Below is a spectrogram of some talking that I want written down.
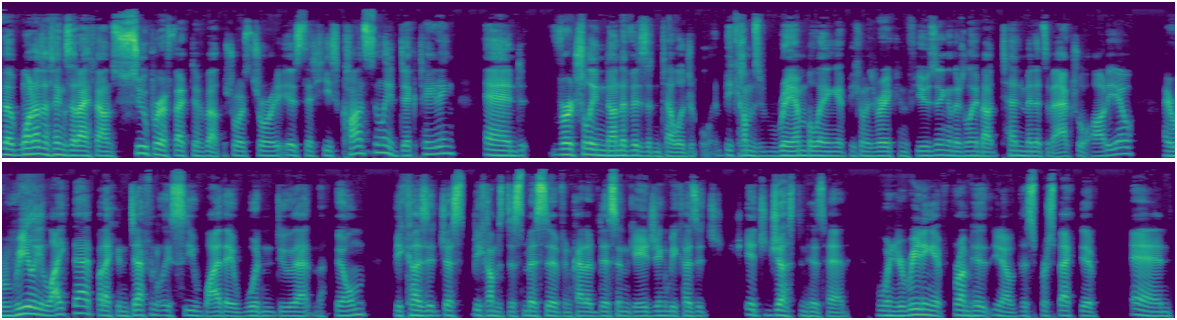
the one of the things that I found super effective about the short story is that he's constantly dictating and virtually none of it is intelligible. It becomes rambling, it becomes very confusing, and there's only about 10 minutes of actual audio. I really like that, but I can definitely see why they wouldn't do that in the film because it just becomes dismissive and kind of disengaging because it's it's just in his head. When you're reading it from his, you know, this perspective and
